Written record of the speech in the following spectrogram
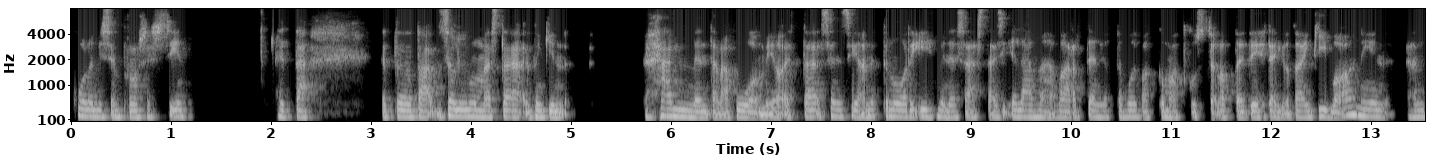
kuolemisen prosessiin. Että, että tota, se oli mun mielestä jotenkin hämmentävä huomio, että sen sijaan, että nuori ihminen säästäisi elämää varten, jotta voi vaikka matkustella tai tehdä jotain kivaa, niin hän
